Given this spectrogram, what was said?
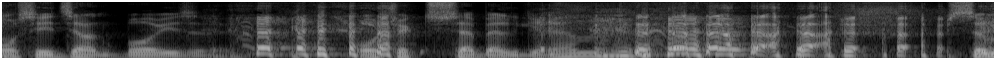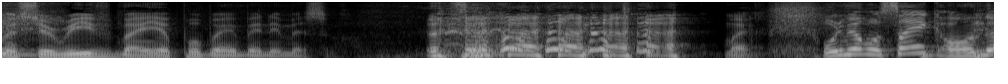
on s'est dit entre boys, euh, on check-tu sa belle graine? Puis ça, M. Reeve, ben, il a pas bien ben aimé ça. Ouais. Au numéro 5, on a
